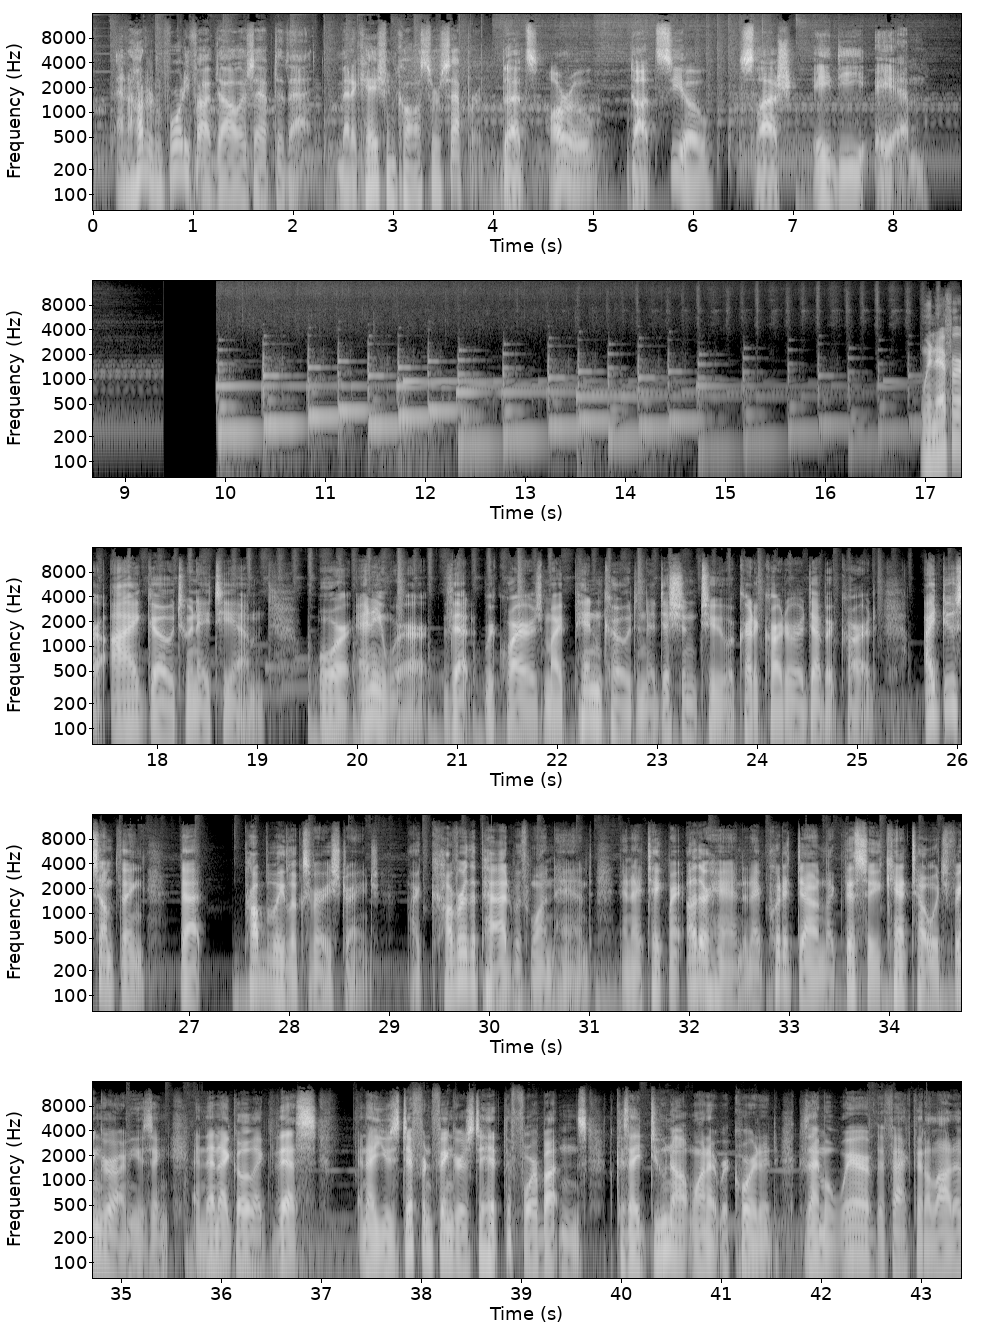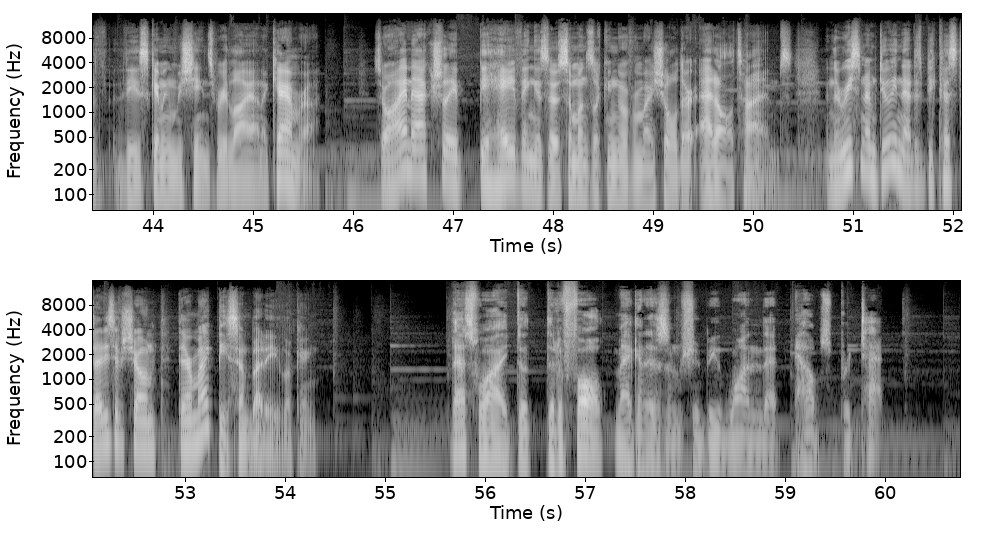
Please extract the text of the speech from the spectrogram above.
and $145 after that. Medication costs are separate. That's ro.co slash ADAM. Whenever I go to an ATM or anywhere that requires my PIN code in addition to a credit card or a debit card, I do something that probably looks very strange. I cover the pad with one hand and I take my other hand and I put it down like this so you can't tell which finger I'm using. And then I go like this and I use different fingers to hit the four buttons because I do not want it recorded because I'm aware of the fact that a lot of these skimming machines rely on a camera. So I'm actually behaving as though someone's looking over my shoulder at all times. And the reason I'm doing that is because studies have shown there might be somebody looking. That's why the, the default mechanism should be one that helps protect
